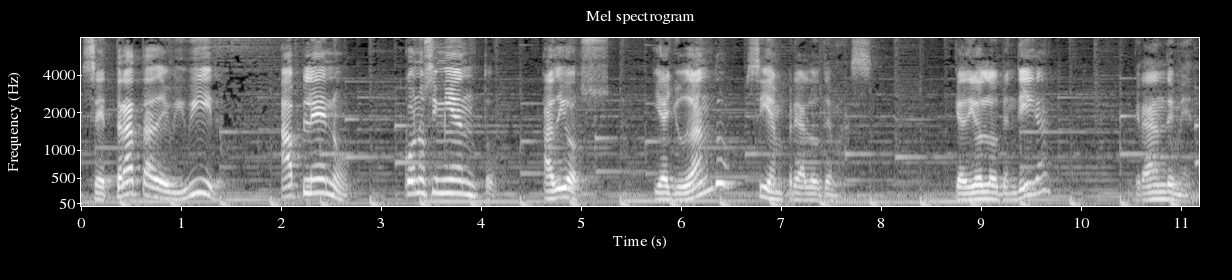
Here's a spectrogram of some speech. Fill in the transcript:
Se trata de vivir a pleno conocimiento a Dios y ayudando siempre a los demás. Que Dios los bendiga grandemente.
